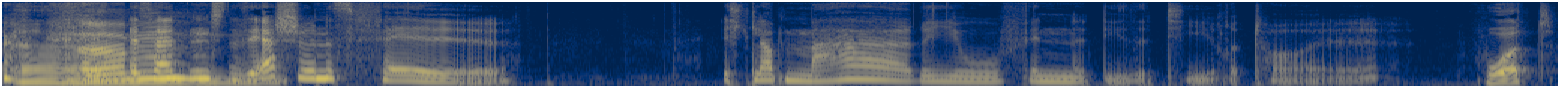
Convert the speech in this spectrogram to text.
es hat ein sehr schönes Fell. Ich glaube, Mario findet diese Tiere toll. What?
